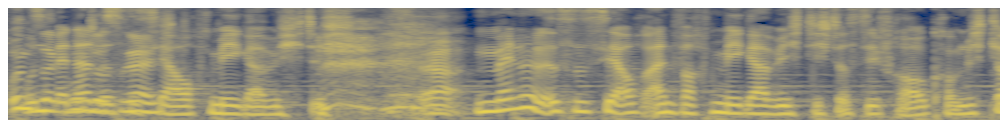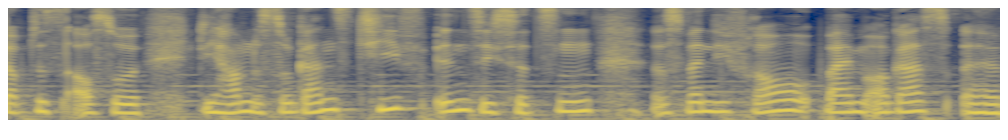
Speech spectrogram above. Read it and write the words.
unser Und Männern ist es ja auch mega wichtig. ja. Männern ist es ja auch einfach mega wichtig, dass die Frau kommt. Ich glaube, das ist auch so, die haben das so ganz tief in sich sitzen, dass wenn die Frau beim Orgas äh,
